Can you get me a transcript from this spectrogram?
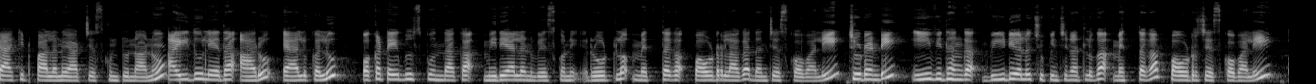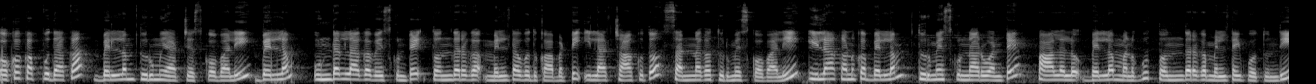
ప్యాకెట్ పాలను యాడ్ చేసుకుంటున్నాను. ఐదు లేదా ఆరు యాలుకలు ఒక టేబుల్ స్పూన్ దాకా మిరియాలను వేసుకొని రోట్లో మెత్తగా పౌడర్ లాగా దంచేసుకోవాలి. చూడండి ఈ విధంగా వీడియోలో చూపించినట్లుగా మెత్తగా పౌడర్ చేసుకోవాలి. ఒక కప్పు దాకా బెల్లం తురుము యాడ్ చేసుకోవాలి. బెల్లం ఉండల్లాగా వేసుకుంటే తొందరగా మెల్ట్ అవ్వదు కాబట్టి ఇలా చాకుతో సన్నగా తురిమేసుకోవాలి. ఇలా కనుక బెల్లం తురిమేసుకున్నారు అంటే పాలలో బెల్లం మనకు తొందరగా మెల్ట్ అయిపోతుంది.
